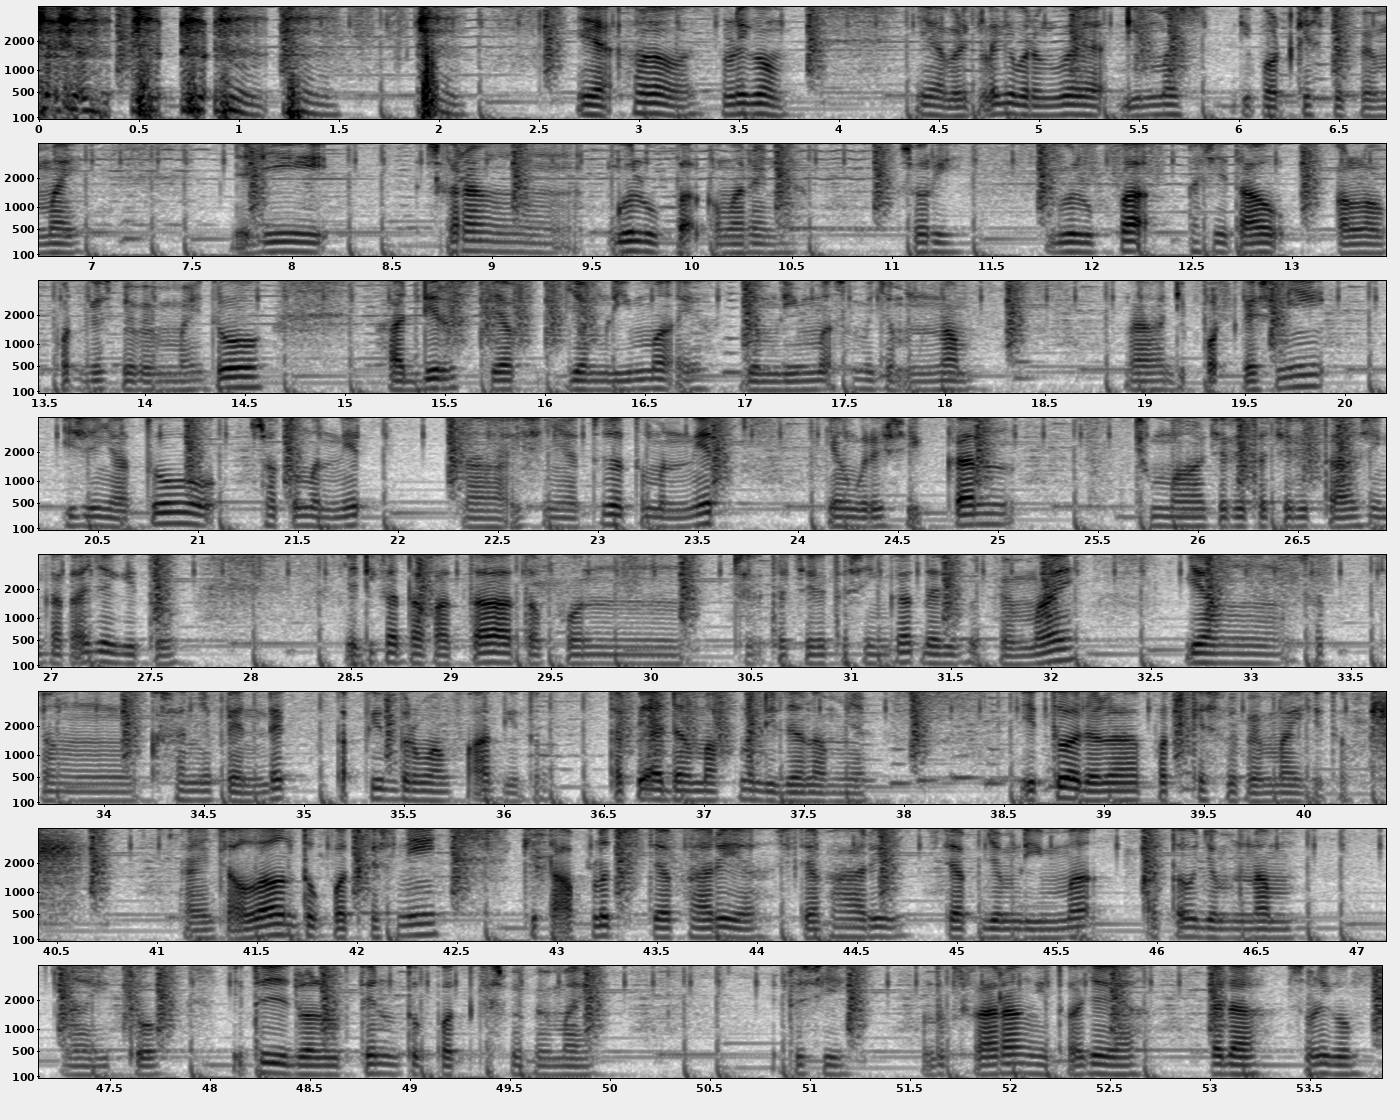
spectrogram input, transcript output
Ya, halo, assalamualaikum. Ya, balik lagi bareng gue Dimas di podcast PPMI. Jadi sekarang gue lupa kemarin ya, sorry, gue lupa kasih tahu kalau podcast PPMI itu hadir setiap jam 5 ya, jam 5 sampai jam 6. Nah di podcast ini isinya tuh satu menit. Nah isinya tuh satu menit yang berisikan cuma cerita-cerita singkat aja gitu. Jadi kata-kata ataupun cerita-cerita singkat dari PPMI yang yang kesannya pendek tapi bermanfaat gitu. Tapi ada makna di dalamnya. Itu adalah podcast PPMI gitu. Nah insya Allah untuk podcast ini kita upload setiap hari ya. Setiap hari setiap jam 5 atau jam 6 nah itu itu jadwal rutin untuk podcast PPMI itu sih. Untuk sekarang itu aja ya. Dadah. Assalamualaikum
